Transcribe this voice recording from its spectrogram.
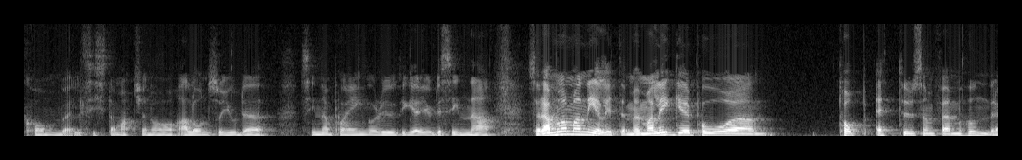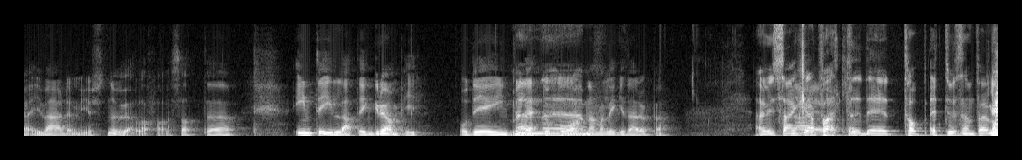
kom väl sista matchen och Alonso gjorde sina poäng och Rudiger gjorde sina. Så ramlar man ner lite, men man ligger på eh, topp 1500 i världen just nu i alla fall. Så att, eh, inte illa, det är en grön pil. Och det är inte Men, lätt att få när man ligger där uppe. Är vi säkra Nej, på att verkligen. det är topp 1500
